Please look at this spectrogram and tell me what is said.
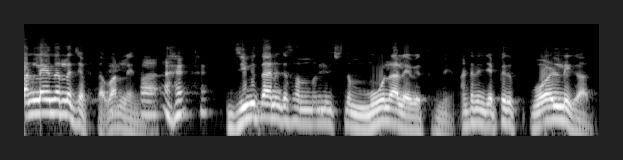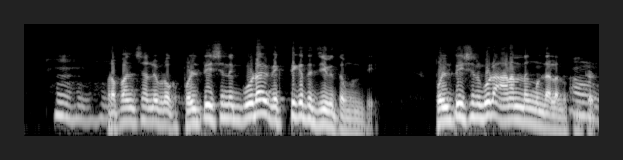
వన్ లైనర్లో చెప్తా వన్ లైనర్ జీవితానికి సంబంధించిన మూలాలు ఏవైతే ఉన్నాయో అంటే నేను చెప్పేది వరల్డ్లీ కాదు. ప్రపంచంలో ఇప్పుడు ఒక పొలిటీషియన్కి కూడా వ్యక్తిగత జీవితం ఉంది. పొలిటీషియన్ కూడా ఆనందంగా ఉండాలనుకుంటాడు.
